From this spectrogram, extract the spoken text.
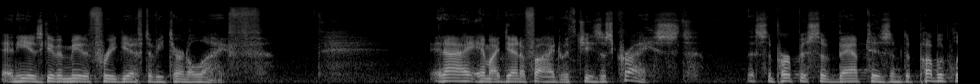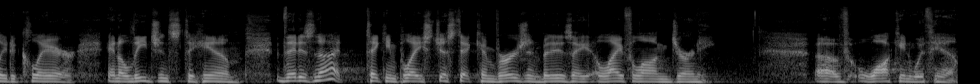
And He has given me the free gift of eternal life. And I am identified with Jesus Christ. That's the purpose of baptism, to publicly declare an allegiance to Him that is not taking place just at conversion, but is a lifelong journey of walking with Him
